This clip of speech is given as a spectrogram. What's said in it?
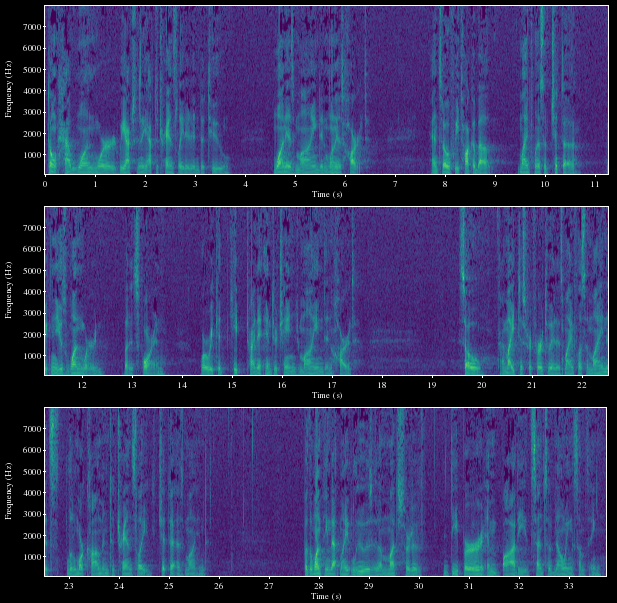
don't have one word. We actually have to translate it into two. One is mind and one is heart. And so if we talk about mindfulness of chitta, we can use one word, but it's foreign. Or we could keep trying to interchange mind and heart. So I might just refer to it as mindfulness of mind. It's a little more common to translate chitta as mind. But the one thing that might lose is a much sort of deeper, embodied sense of knowing something,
